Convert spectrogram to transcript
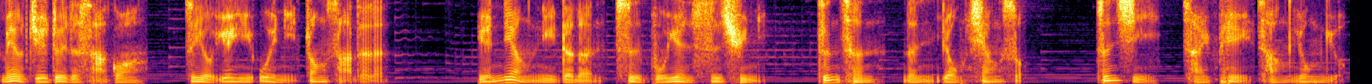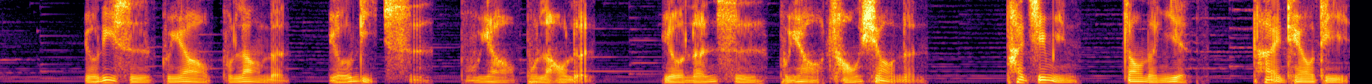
没有绝对的傻瓜，只有愿意为你装傻的人。原谅你的人，是不愿失去你。真诚能永相守，珍惜才配常拥有。有利时不要不让人，有理时不要不饶人，有人时不要嘲笑人。太精明招人厌，太挑剔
